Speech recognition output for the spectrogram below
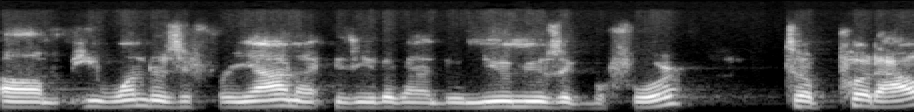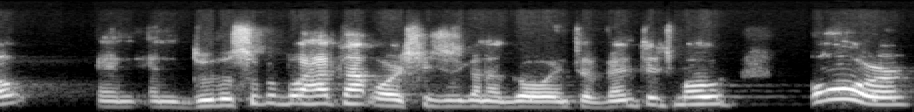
Um, he wonders if Rihanna is either gonna do new music before to put out and and do the Super Bowl halftime, or she's just gonna go into vintage mode, or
